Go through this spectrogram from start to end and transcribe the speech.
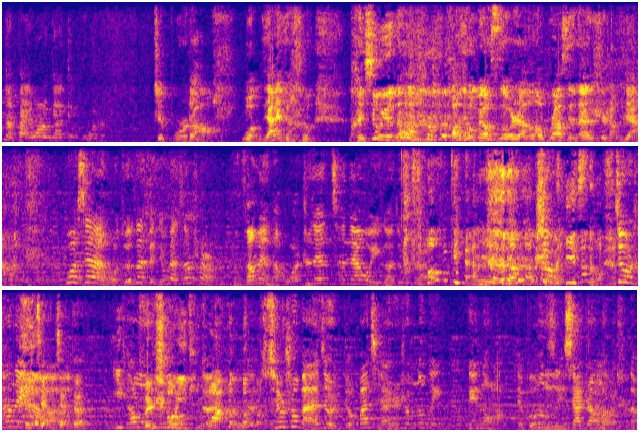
那白包应该给多少？这不知道，我们家已经很幸运的了好久没有死过人了，我不知道现在的市场价。不过现在我觉得在北京办丧事儿挺方便的。我之前参加过一个，就是方便 什么意思？就是他那个简简单，一条龙焚烧一体化对对，其实说白了就是你就花钱，人什么都给你给你弄了，也不用自己瞎张罗什么的。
